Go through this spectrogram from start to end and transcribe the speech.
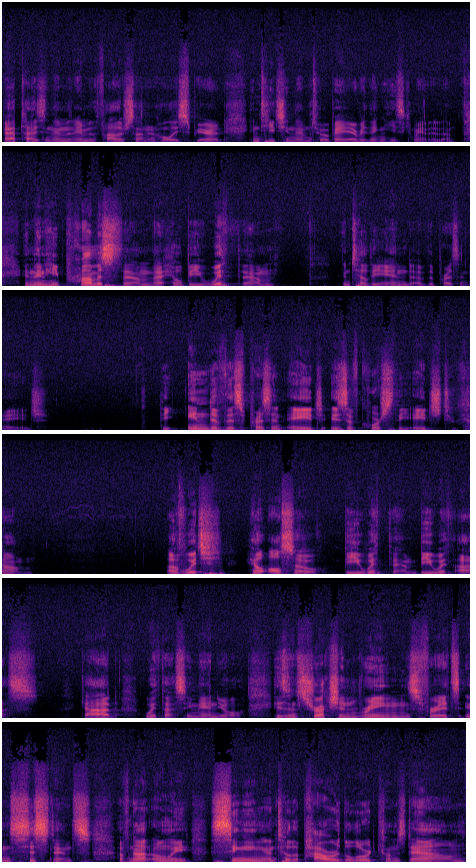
baptizing them in the name of the Father, Son, and Holy Spirit, and teaching them to obey everything he's commanded them. And then he promised them that he'll be with them until the end of the present age. The end of this present age is, of course, the age to come, of which he'll also be with them, be with us. God with us, Emmanuel. His instruction rings for its insistence of not only singing until the power of the Lord comes down,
